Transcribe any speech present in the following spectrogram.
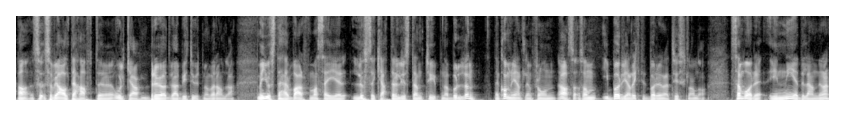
Ja, så, så vi har alltid haft eh, olika bröd vi har bytt ut med varandra. Men just det här varför man säger lussekatter eller just den typen av bullen. Den kommer egentligen från, ja som, som i början riktigt började i Tyskland då. Sen var det i Nederländerna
